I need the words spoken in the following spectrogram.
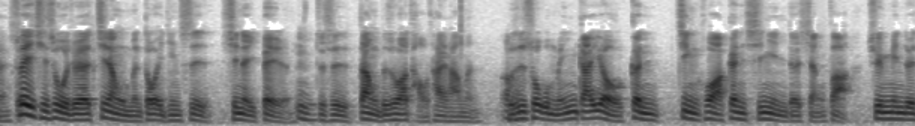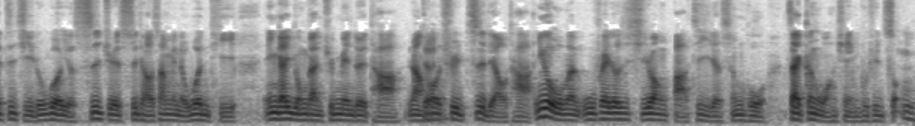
对，所以其实我觉得，既然我们都已经是新的一辈人，嗯，就是，但我不是说要淘汰他们，我是说我们应该要有更进化、更新颖的想法去面对自己。如果有视觉失调上面的问题，应该勇敢去面对它，然后去治疗它，因为我们无非都是希望把自己的生活再更往前一步去走。嗯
